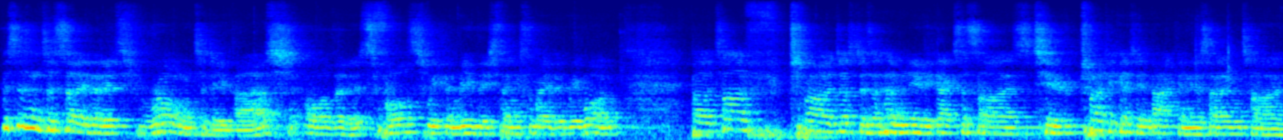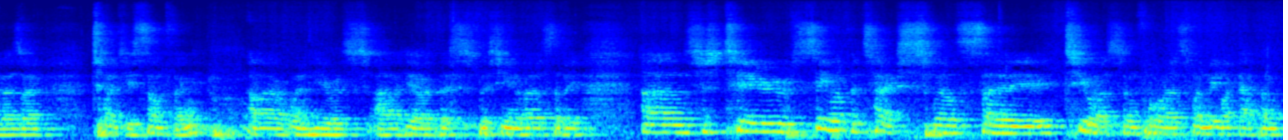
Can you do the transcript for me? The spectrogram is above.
This isn't to say that it's wrong to do that or that it's false. We can read these things the way that we want. But I've tried, just as a hermeneutic exercise, to try to get him back in his own time as a 20 something uh, when he was uh, here at this, this university. And just to see what the text will say to us and for us when we look at them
